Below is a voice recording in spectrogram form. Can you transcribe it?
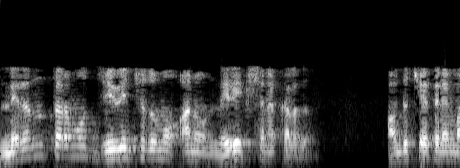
నిరంతరము జీవించుదుము అను నిరీక్షణ కలదు. అందుచేతనే మనం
